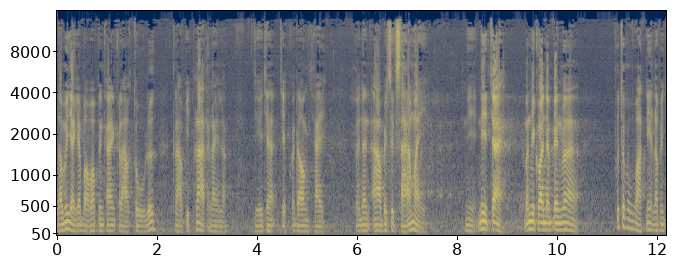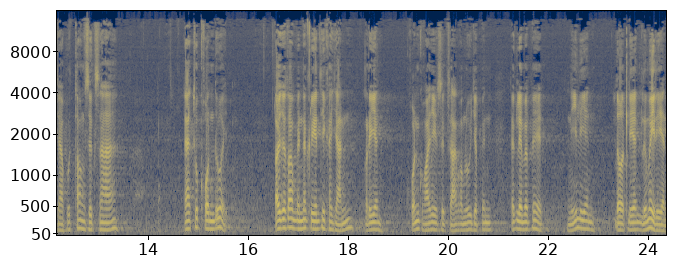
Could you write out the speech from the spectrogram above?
เราไม่อยากจะบอกว่าเป็นการกล่าวตู่หรือกล่าวผิดพลาดอะไรหรอกเดี๋ยวจะเจ็บกระดองใจ เพราะนั้นเอาไปศึกษาใหม่ นี่นี่จ้ะมันมีความจำเป็นว่า พุทธประวัติเนี่ยเราเป็นชาวพุทธต้องศึกษา และทุกคนด้วย เราจะต้องเป็นนักเรียนที่ขยันเรียนขนขวายจะศึกษาความรู้จะเป็นนักเรียนประเภทหนีเรียน โดดเรียนหรือไม่เรียน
